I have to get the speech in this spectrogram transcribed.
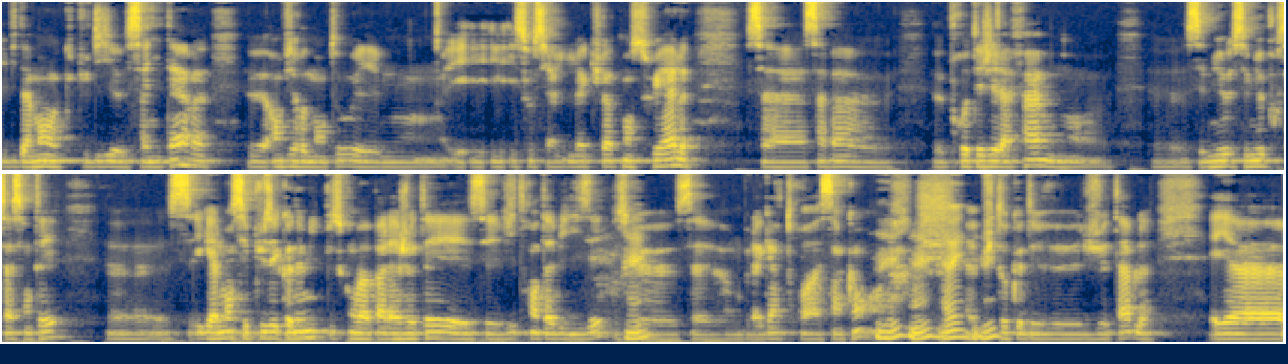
évidemment, que tu dis euh, sanitaires, euh, environnementaux et, et, et, et social. La culotte menstruelle, ça, ça va euh, protéger la femme. c'est mieux, c'est mieux pour sa santé. Euh, également, c'est plus économique puisqu'on va pas la jeter et c'est vite rentabilisé parce que on la garde 3 à 5 ans plutôt que de, jetable. Et, euh,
